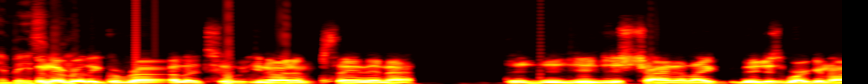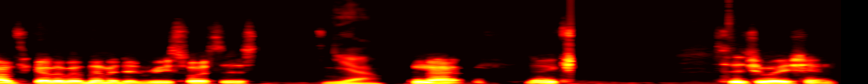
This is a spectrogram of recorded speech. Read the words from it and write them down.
and and basically, they're really guerrilla too. You know what I'm saying? They're not. They're, they're just trying to like. They're just working hard together with limited resources. yeah, Not like situation.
